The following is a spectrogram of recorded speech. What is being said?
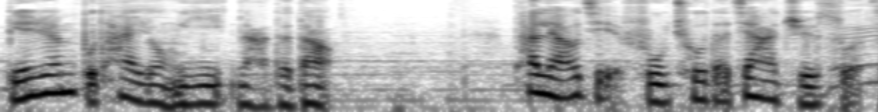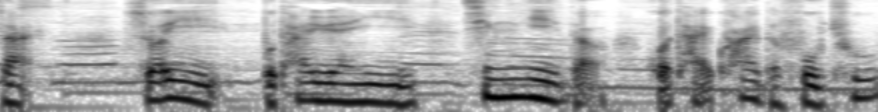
别人不太容易拿得到。他了解付出的价值所在，所以不太愿意轻易的或太快的付出。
